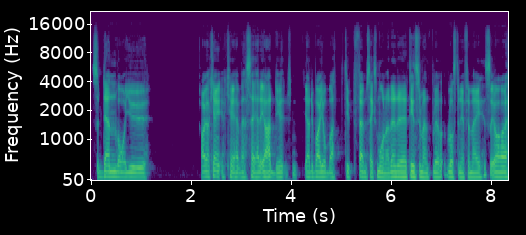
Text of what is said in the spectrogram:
Så den var ju... Ja, jag kan, jag kan även säga det. Jag hade, jag hade bara jobbat typ 5-6 månader när ett instrument blå, blåste ner för mig. Så jag,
